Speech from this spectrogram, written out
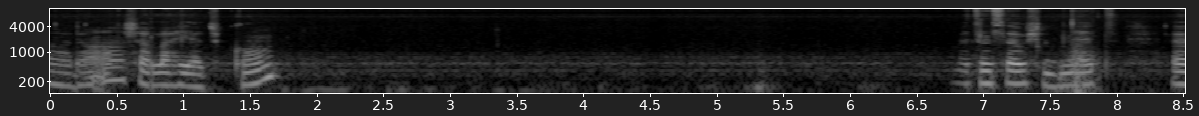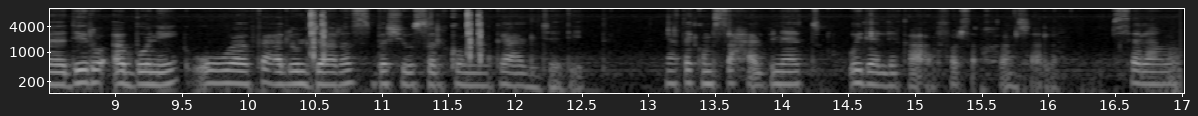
voilà إن شاء الله يعجبكم. ما تنساوش البنات ديروا أبوني وفعلوا الجرس باش يوصلكم كاع الجديد. يعطيكم الصحة البنات وإلى اللقاء فرصة أخرى إن شاء الله. سلامه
